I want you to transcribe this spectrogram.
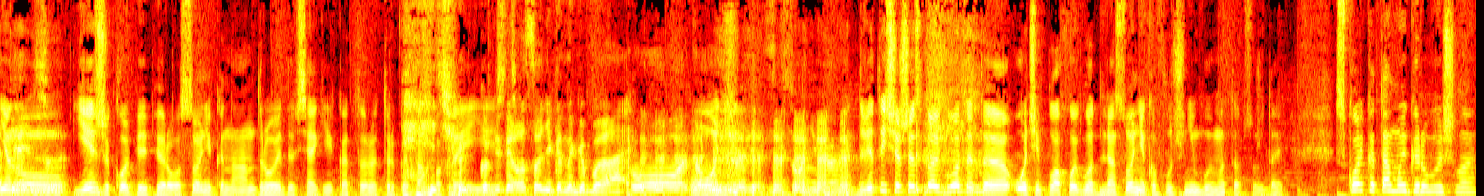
Не, опять ну, же, есть же копия первого Соника на андроиды всякие, которые только там пока и Копия есть. первого Соника на ГБА. о, это версия Соника. 2006 год это очень плохой год для Соников, лучше не будем это обсуждать. Сколько там игр вышло?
